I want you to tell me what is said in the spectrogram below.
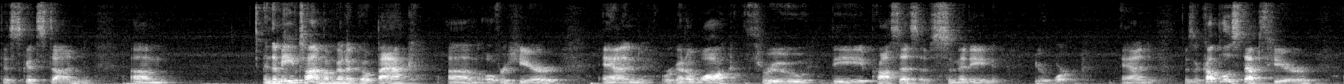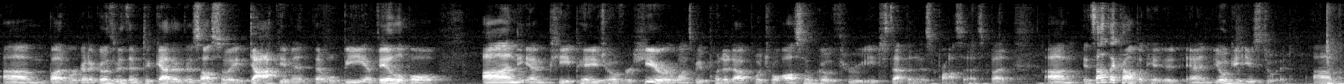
this gets done. Um, in the meantime, I'm going to go back um, over here and we're going to walk through the process of submitting your work. And there's a couple of steps here, um, but we're going to go through them together. There's also a document that will be available on the MP page over here once we put it up, which will also go through each step in this process. But um, it's not that complicated, and you'll get used to it. Um,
